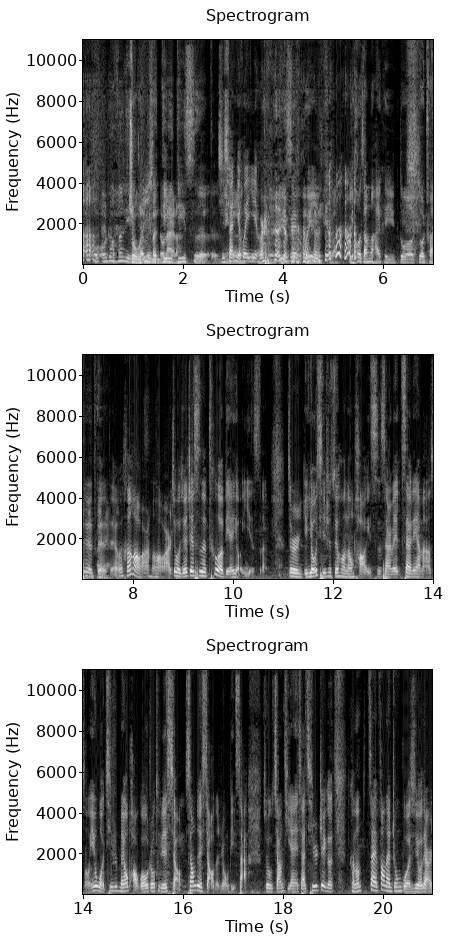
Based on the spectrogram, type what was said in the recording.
欧欧洲分离主力们都来了。第一次全体会议不是？第一次会议 是吧？以后咱们还可以多多串对对对，很好玩，很好玩。就我觉得这次特别有意思，就是尤其是最后能跑一次塞尔维塞维利亚马拉松，因为我其实没有跑过欧洲特别小、相对小的这种比赛，就想体验一下。其实这个可能在放在中国就有点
